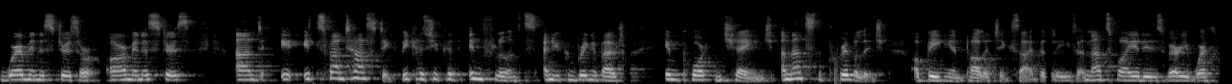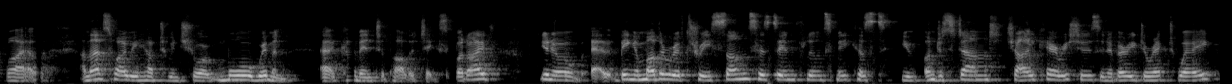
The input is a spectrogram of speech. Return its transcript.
were ministers or are ministers. And it, it's fantastic because you can influence and you can bring about important change. And that's the privilege of being in politics, I believe. And that's why it is very worthwhile. And that's why we have to ensure more women uh, come into politics. But I've, you know, uh, being a mother of three sons has influenced me because you understand childcare issues in a very direct way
